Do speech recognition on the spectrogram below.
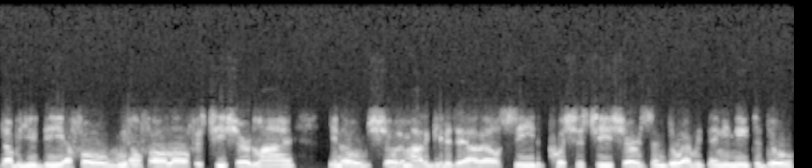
WDFO. We don't fall off his T-shirt line. You know, showed him how to get his LLC to push his T-shirts and do everything he need to do.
